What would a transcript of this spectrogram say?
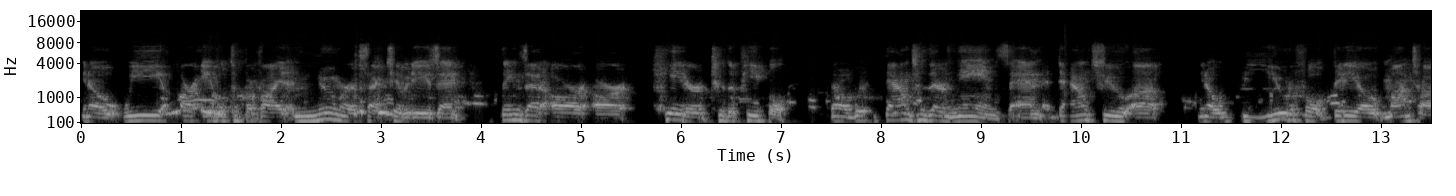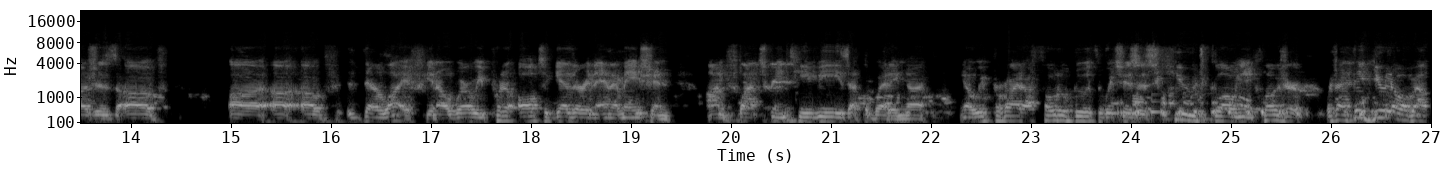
you know, we are able to provide numerous activities and things that are are catered to the people, you know, with, down to their names and down to uh, you know beautiful video montages of uh, uh, of their life. You know, where we put it all together in animation on flat screen TVs at the wedding. Uh, you know, we provide a photo booth, which is this huge glowing enclosure, which I think you know about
